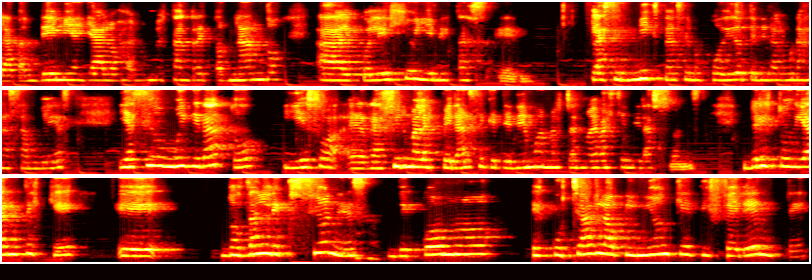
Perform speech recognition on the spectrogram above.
la pandemia, ya los alumnos están retornando al colegio y en estas eh, clases mixtas hemos podido tener algunas asambleas y ha sido muy grato y eso eh, reafirma la esperanza que tenemos en nuestras nuevas generaciones. Ver estudiantes que nos dan lecciones de cómo escuchar la opinión que es diferente,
